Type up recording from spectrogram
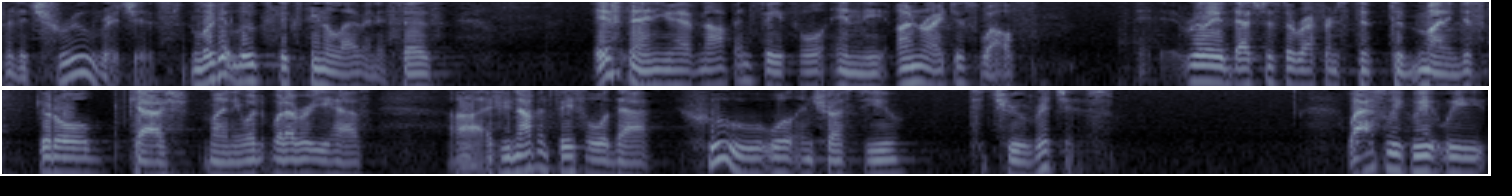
for the true riches. Look at Luke 16:11. It says, "If then you have not been faithful in the unrighteous wealth, really that's just a reference to, to money, just good old cash money, whatever you have, uh, if you've not been faithful with that, who will entrust you to true riches? Last week we, we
